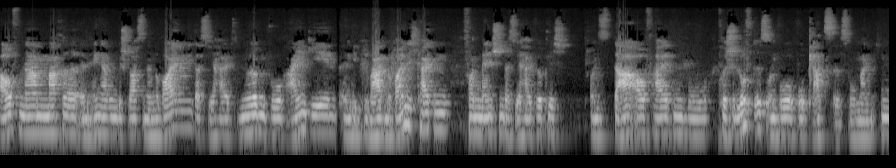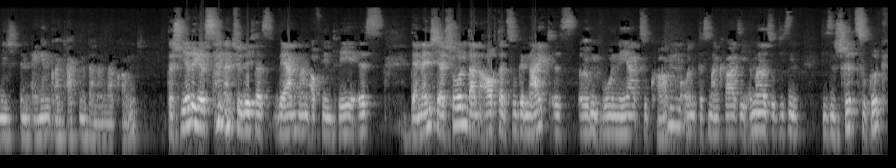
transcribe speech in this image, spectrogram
Aufnahmen mache in engeren geschlossenen Räumen, dass wir halt nirgendwo reingehen in die privaten Räumlichkeiten von Menschen, dass wir halt wirklich uns da aufhalten, wo frische Luft ist und wo, wo Platz ist, wo man nicht in engen Kontakt miteinander kommt. Das Schwierige ist dann natürlich, dass während man auf dem Dreh ist, der Mensch ja schon dann auch dazu geneigt ist, irgendwo näher zu kommen und dass man quasi immer so diesen, diesen Schritt zurück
